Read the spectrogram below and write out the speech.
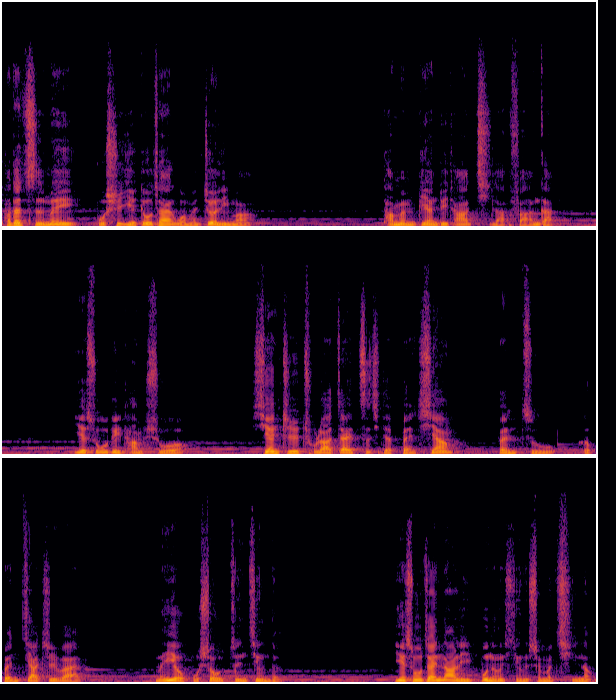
他的姊妹不是也都在我们这里吗？他们便对他起了反感。耶稣对他们说：“先知除了在自己的本乡、本族和本家之外，没有不受尊敬的。耶稣在那里不能行什么奇能，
